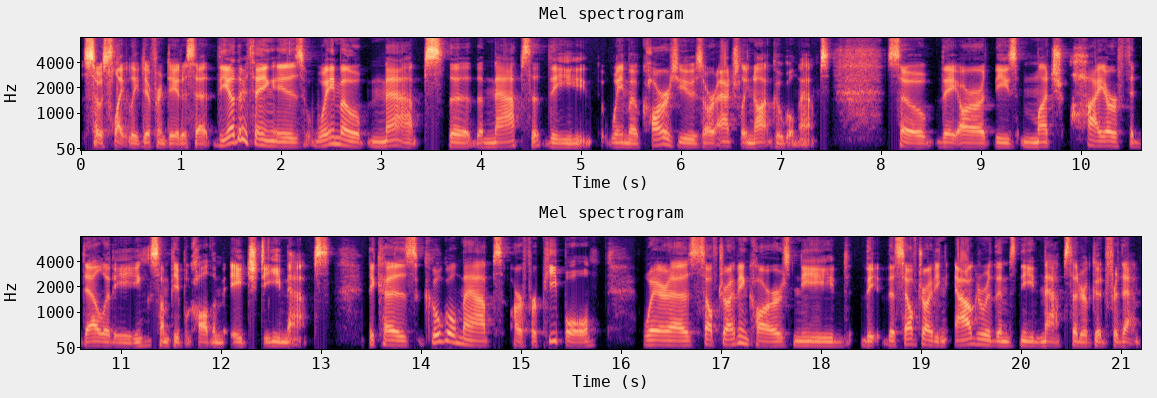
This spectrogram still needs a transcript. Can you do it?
so slightly different data set. The other thing is Waymo Maps, the, the maps that the Waymo cars use are actually not Google Maps. So they are these much higher fidelity, some people call them HD maps, because Google Maps are for people whereas self-driving cars need the, the self-driving algorithms need maps that are good for them.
